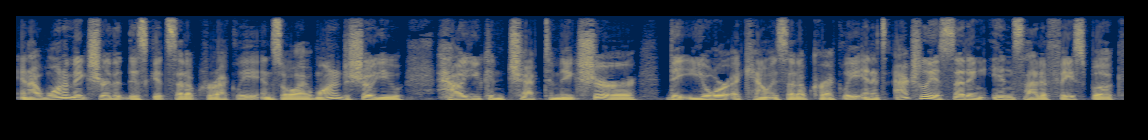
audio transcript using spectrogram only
And I want to make sure that this gets set up correctly. And so I wanted to show you how you can check to make sure that your account is set up correctly. And it's actually a setting inside of Facebook.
